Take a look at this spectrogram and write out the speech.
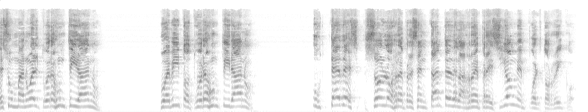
Jesús Manuel, tú eres un tirano. Huevito, tú eres un tirano. Ustedes son los representantes de la represión en Puerto Rico.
